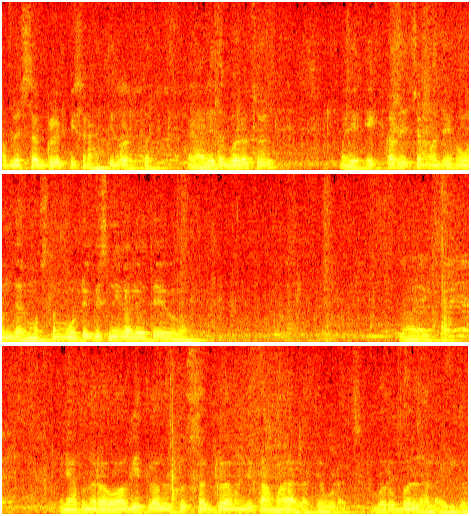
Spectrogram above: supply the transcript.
आपले सगळे पीस राहतील वाटतं. राहिले तर बरंच होईल. म्हणजे एकाच याच्यामध्ये होऊन जाईल. मस्त मोठे पीस निघाले होते बघा. आणि आपण रवा घेतला तर तो सगळा म्हणजे कामाला आला तेवढाच. बरोबर झाला एकदम.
